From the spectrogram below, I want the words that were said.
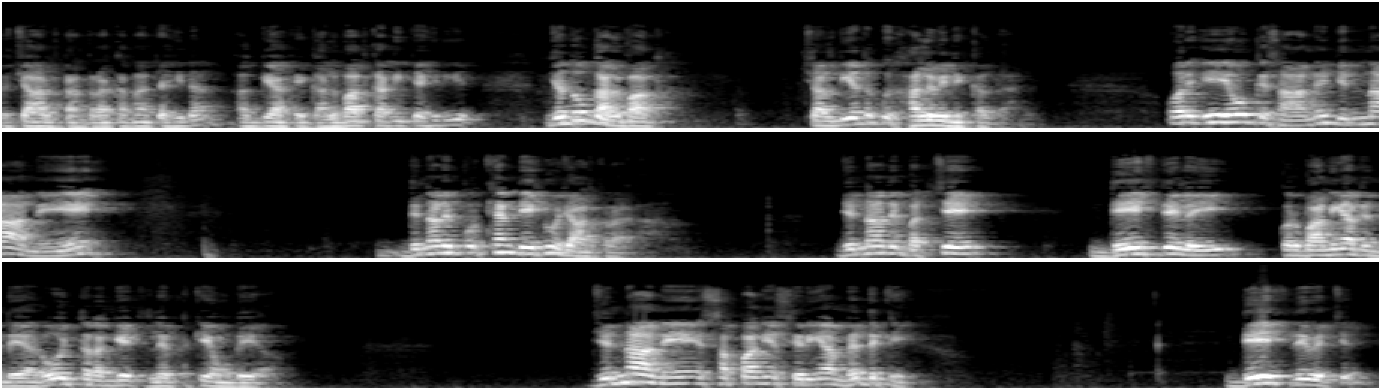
ਵਿਚਾਰ ਵਟਾਂਦਰਾ ਕਰਨਾ ਚਾਹੀਦਾ ਅੱਗੇ ਆ ਕੇ ਗੱਲਬਾਤ ਕਰਨੀ ਚਾਹੀਦੀ ਹੈ। ਜਦੋਂ ਗੱਲਬਾਤ ਚੱਲਦੀ ਹੈ ਤਾਂ ਕੋਈ ਹੱਲ ਵੀ ਨਿਕਲਦਾ ਔਰ ਇਹ ਉਹ ਕਿਸਾਨ ਨੇ ਜਿਨ੍ਹਾਂ ਨੇ ਜਿਨ੍ਹਾਂ ਦੇ ਪੁਰਖਿਆਂ ਨੇ ਦੇਸ਼ ਨੂੰ ਆਜ਼ਾਦ ਕਰਾਇਆ। ਜਿਨ੍ਹਾਂ ਦੇ ਬੱਚੇ ਦੇਸ਼ ਦੇ ਲਈ ਕੁਰਬਾਨੀਆਂ ਦਿੰਦੇ ਆ, ਰੋਜ਼ ਤਿਰੰਗੇ 'ਚ ਲਿਪਟ ਕੇ ਆਉਂਦੇ ਆ। ਜਿਨ੍ਹਾਂ ਨੇ ਸੱਪਾਂ ਦੀਆਂ ਸਿਰੀਆਂ ਮਿੱਧ ਕੇ ਦੇਸ਼ ਦੇ ਵਿੱਚ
